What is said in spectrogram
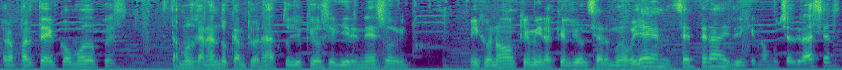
pero aparte de cómodo, pues estamos ganando campeonatos, yo quiero seguir en eso. Y me dijo, no, que mira que el León se armó bien, etcétera. Y dije, no, muchas gracias,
